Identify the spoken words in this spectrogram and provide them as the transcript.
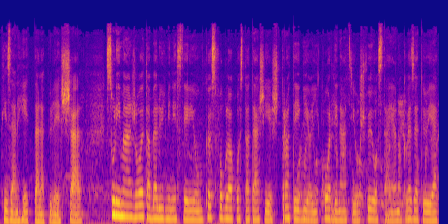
17 településsel. Szulimán Zsolt, a belügyminisztérium közfoglalkoztatási és stratégiai koordinációs főosztályának vezetője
